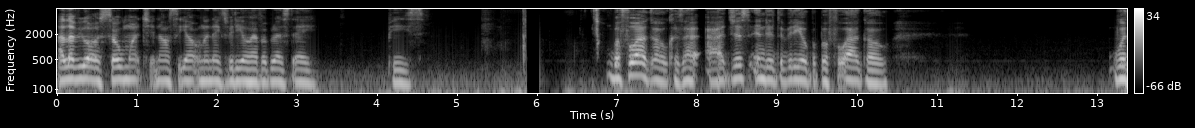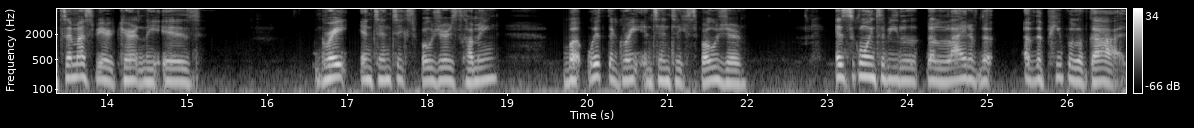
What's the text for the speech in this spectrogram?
i love you all so much and i'll see y'all on the next video have a blessed day Peace. Before I go, because I, I just ended the video, but before I go, what's in my spirit currently is great intense exposure is coming. But with the great intense exposure, it's going to be the light of the of the people of God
